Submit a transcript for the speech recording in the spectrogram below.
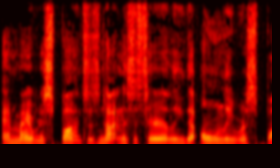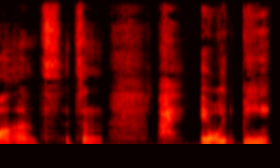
And my response is not necessarily the only response. It's an it would be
